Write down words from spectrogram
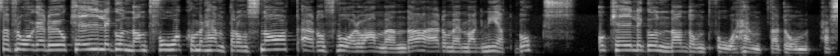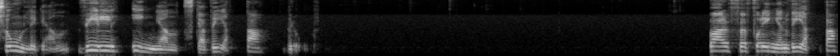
Sen frågar du, okej, lägg undan två, kommer hämta dem snart. Är de svåra att använda? Är de en magnetbox? Okej, lägg undan de två, hämtar dem personligen. Vill ingen ska veta, bror. Varför får ingen veta?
